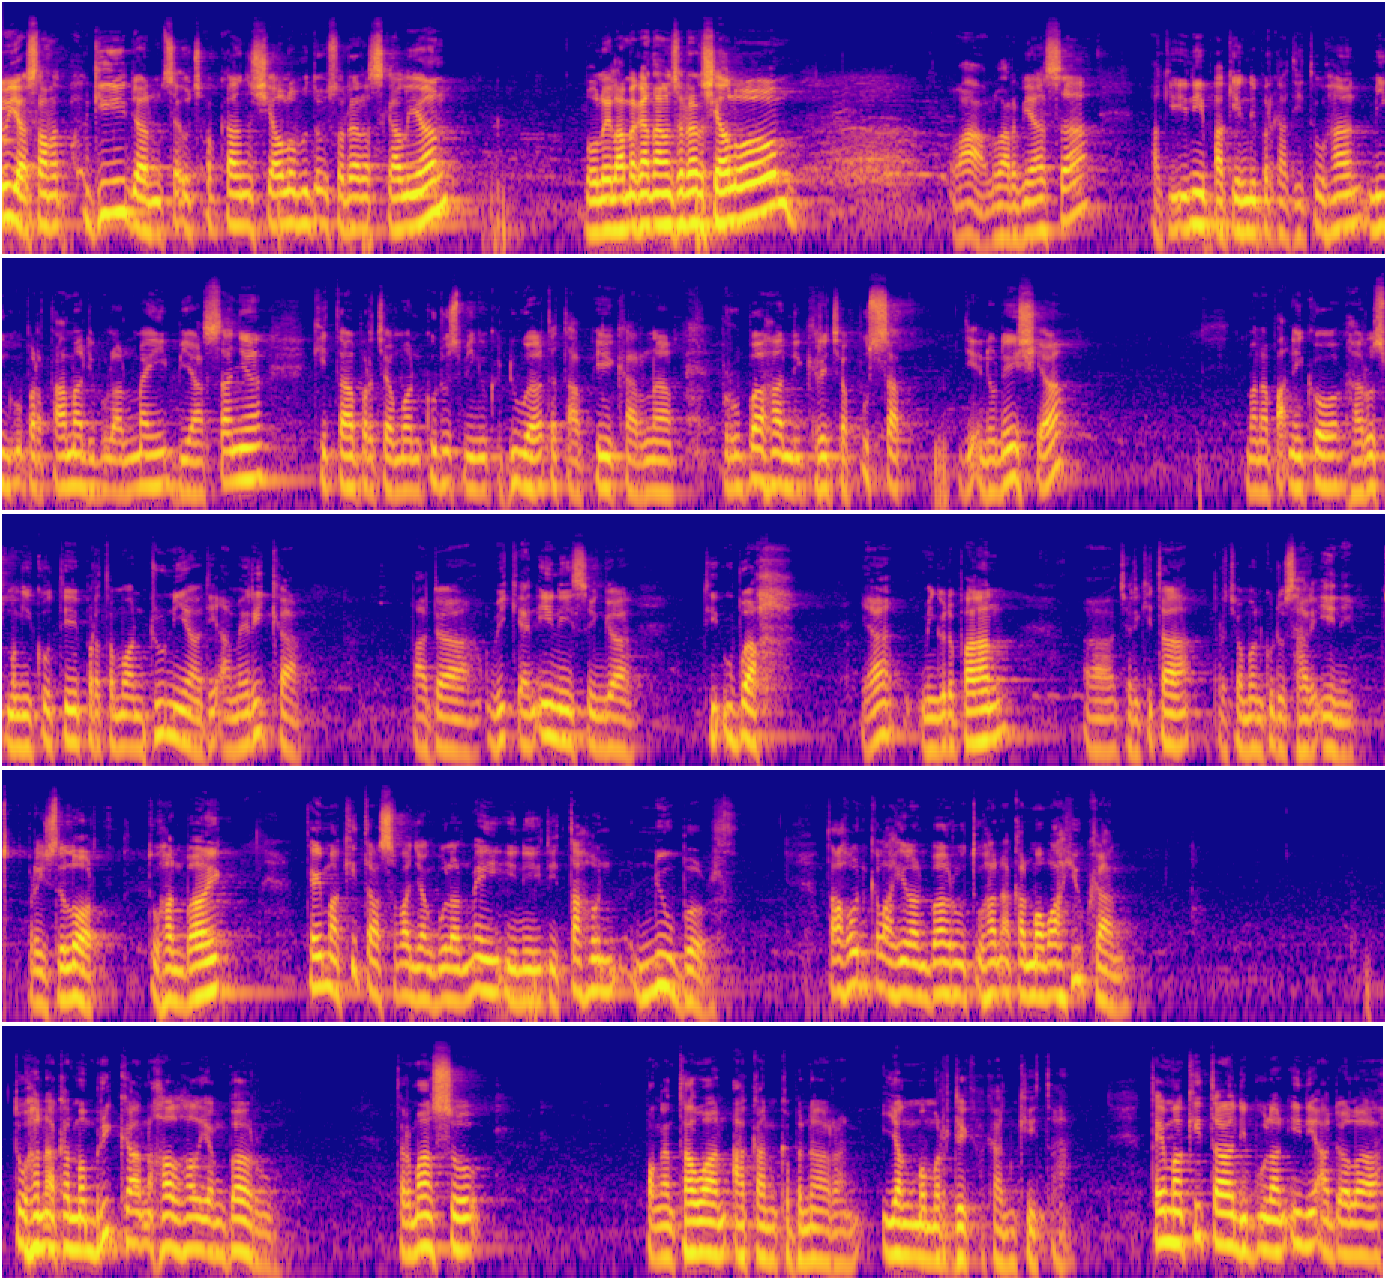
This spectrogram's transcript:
Haleluya, selamat pagi dan saya ucapkan shalom untuk saudara sekalian. Boleh lambaikan tangan saudara shalom. Wow, luar biasa. Pagi ini pagi yang diberkati Tuhan, minggu pertama di bulan Mei biasanya kita perjamuan kudus minggu kedua tetapi karena perubahan di gereja pusat di Indonesia mana Pak Niko harus mengikuti pertemuan dunia di Amerika pada weekend ini sehingga diubah ya minggu depan. Uh, jadi kita perjamuan kudus hari ini. Praise the Lord. Tuhan baik. Tema kita sepanjang bulan Mei ini di tahun New Birth. Tahun kelahiran baru Tuhan akan mewahyukan. Tuhan akan memberikan hal-hal yang baru. Termasuk pengetahuan akan kebenaran yang memerdekakan kita. Tema kita di bulan ini adalah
